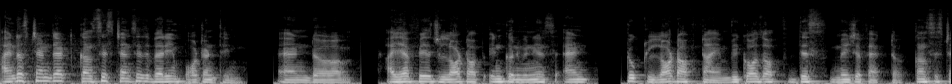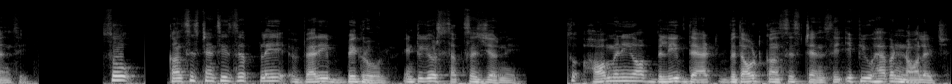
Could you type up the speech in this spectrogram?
I understand that consistency is a very important thing, and uh, I have faced a lot of inconvenience and took a lot of time because of this major factor consistency. So consistency is a play a very big role into your success journey. So how many of believe that without consistency, if you have a knowledge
